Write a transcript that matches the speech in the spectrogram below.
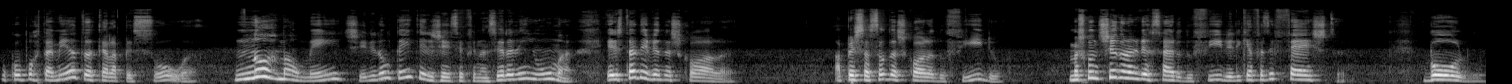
o comportamento daquela pessoa. Normalmente, ele não tem inteligência financeira nenhuma. Ele está devendo a escola, a prestação da escola do filho, mas quando chega no aniversário do filho, ele quer fazer festa, bolo,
